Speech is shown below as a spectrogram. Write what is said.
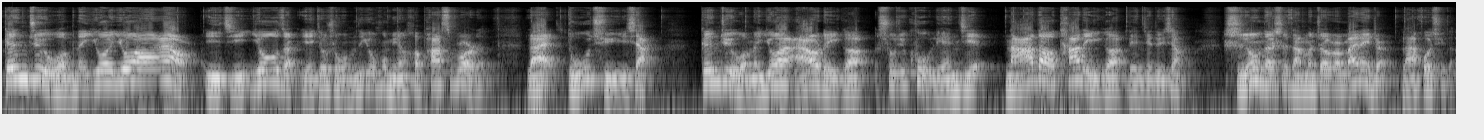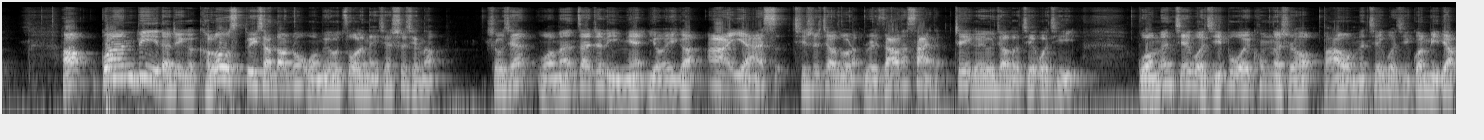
根据我们的 U URL 以及 User，也就是我们的用户名和 Password 来读取一下，根据我们 URL 的一个数据库连接，拿到它的一个连接对象，使用的是咱们 Driver Manager 来获取的。好，关闭的这个 Close 对象当中，我们又做了哪些事情呢？首先，我们在这里面有一个 res，其实叫做 result set，这个又叫做结果集。我们结果集不为空的时候，把我们结果集关闭掉，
